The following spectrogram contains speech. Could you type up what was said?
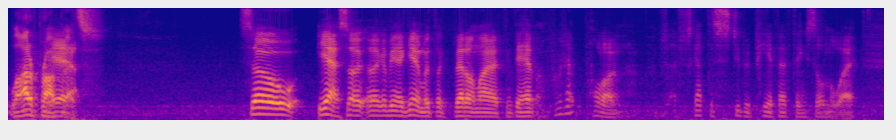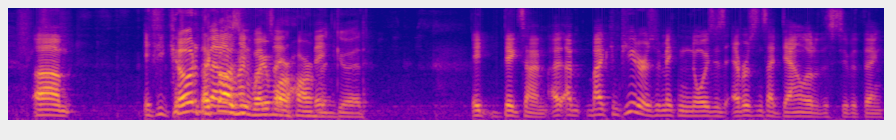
A lot of prop Yeah. bets. So yeah, so like, I mean, again with like Bet Online, I think they have. where Hold on, I've just got this stupid PFF thing still in the way. Um, if you go to the That you way website, more harm they- than good. It big time. I, I, my computer has been making noises ever since I downloaded this stupid thing.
